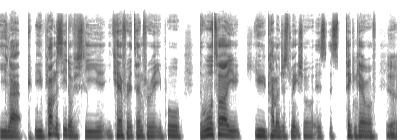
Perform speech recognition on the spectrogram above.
You like you plant the seed. Obviously, you, you care for it, tend for it. You pour the water. You you kind of just make sure it's it's taken care of. yeah,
